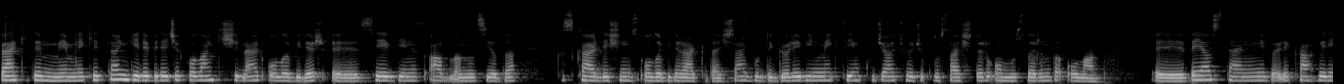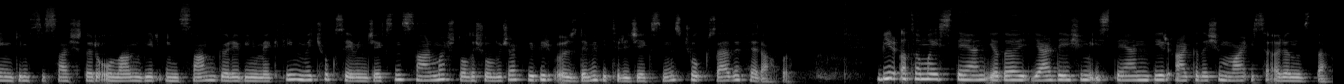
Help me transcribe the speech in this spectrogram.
belki de memleketten gelebilecek olan kişiler olabilir. Ee, sevdiğiniz ablanız ya da kız kardeşiniz olabilir arkadaşlar. Burada görebilmekteyim. Kucağı çocuklu saçları omuzlarında olan, e, beyaz tenli böyle kahverengimsi saçları olan bir insan görebilmekteyim ve çok sevineceksiniz. Sarmaş dolaş olacak ve bir özlemi bitireceksiniz. Çok güzel ve ferahlı. Bir atama isteyen ya da yer değişimi isteyen bir arkadaşım var ise aranızda.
